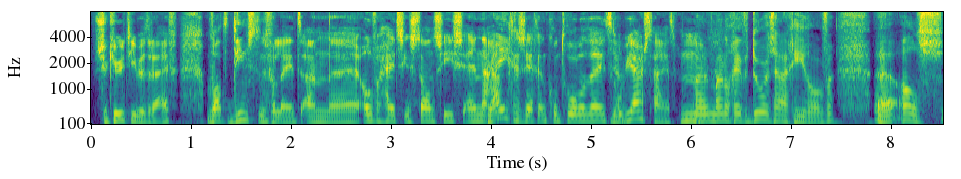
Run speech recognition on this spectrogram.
security bedrijf. Wat diensten verleent aan uh, overheidsinstanties. En naar ja. eigen zeggen een controle deed ja. op juistheid. Hm. Maar, maar, nog even doorzagen hierover. als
